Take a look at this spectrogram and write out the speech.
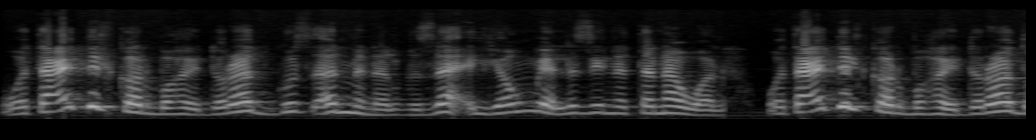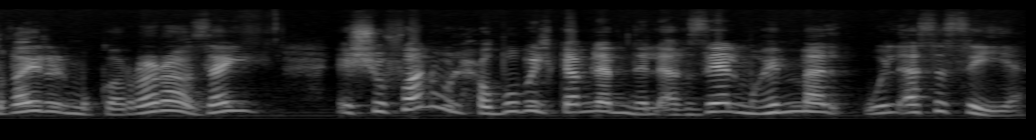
وتعد الكربوهيدرات جزءا من الغذاء اليومي الذي نتناوله. وتعد الكربوهيدرات غير المكررة زي الشوفان والحبوب الكاملة من الأغذية المهمة والأساسية.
